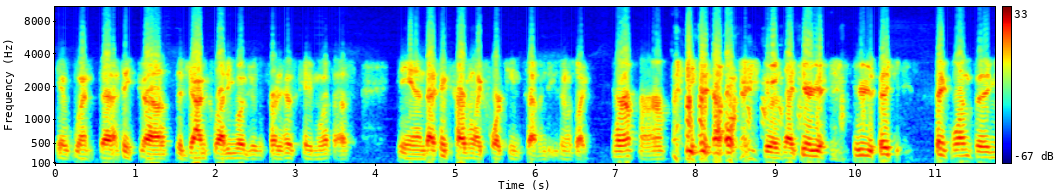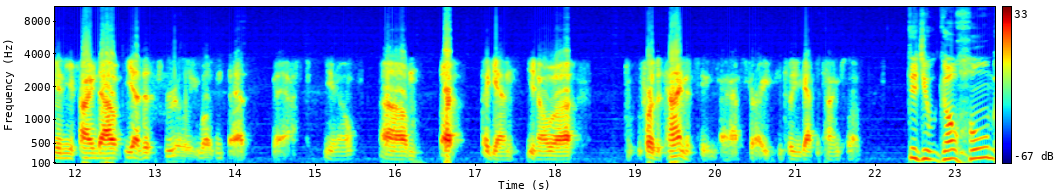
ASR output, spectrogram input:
it went. Uh, I think uh, the John Coletti, which was a friend of his, came with us, and I think the car went like 1470s, and it was like, burr, burr. you know, it was like here you here you think think one thing, and you find out, yeah, this really wasn't that fast. You know, um, but again, you know, uh, for the time it seemed fast, right? Until you got the time slip did you go home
